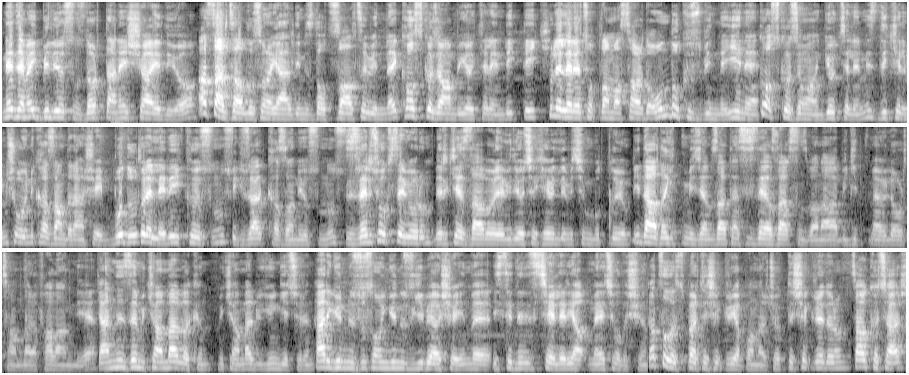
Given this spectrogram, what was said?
ne demek biliyorsunuz 4 tane eşya ediyor. Hasar tablosuna geldiğimizde 36 binle koskocaman bir gökdelen diktik. Kulelere toplam hasarda 19 binle yine koskocaman gökdelenimiz dikilmiş. Oyunu kazandıran şey budur. Kuleleri yıkıyorsunuz ve güzel kazanıyorsunuz. Sizleri çok seviyorum. Bir kez daha böyle video çekebildiğim için mutluyum. Bir daha da gitmeyeceğim. Zaten siz de yazarsınız bana abi gitme öyle ortamlara falan diye. Kendinize mükemmel bakın. Mükemmel bir gün geçirin. Her gününüzü son gününüz gibi yaşayın ve istediğiniz şeyleri yapmaya çalışın. Katılı süper teşekkür yapanlara çok teşekkür ediyorum. Sağ kaçar.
